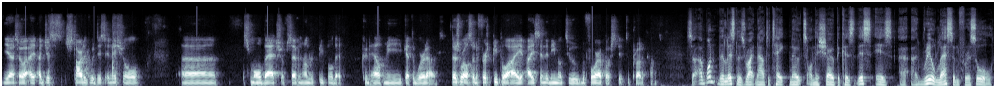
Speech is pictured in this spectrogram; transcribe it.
yeah so I, I, just started with this initial uh, small batch of 700 people that could help me get the word out those were also the first people i, I sent an email to before i posted it to product hunt so I want the listeners right now to take notes on this show because this is a, a real lesson for us all.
